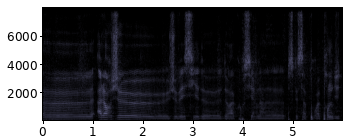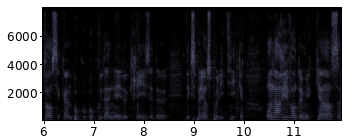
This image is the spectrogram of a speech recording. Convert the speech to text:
Euh, alors je, vais essayer de, raccourcir là, parce que ça pourrait prendre du temps. C'est quand même beaucoup, beaucoup d'années de crise et de, d'expérience politique. On arrive en 2015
